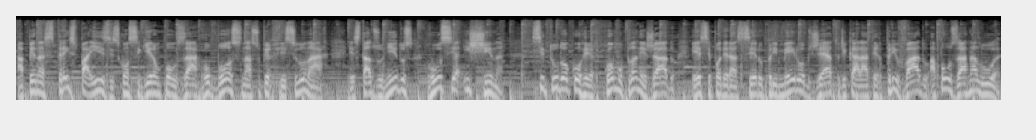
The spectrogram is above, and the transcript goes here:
apenas três países conseguiram pousar robôs na superfície lunar: Estados Unidos, Rússia e China. Se tudo ocorrer como planejado, esse poderá ser o primeiro objeto de caráter privado a pousar na Lua.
